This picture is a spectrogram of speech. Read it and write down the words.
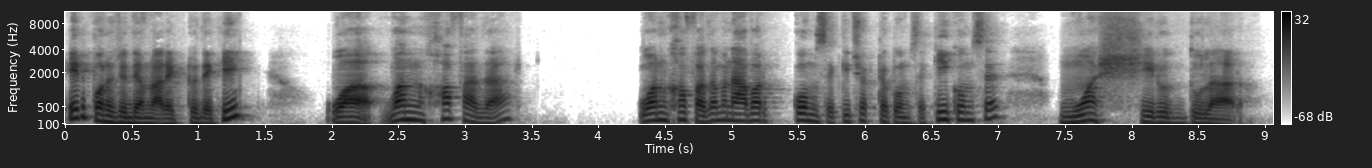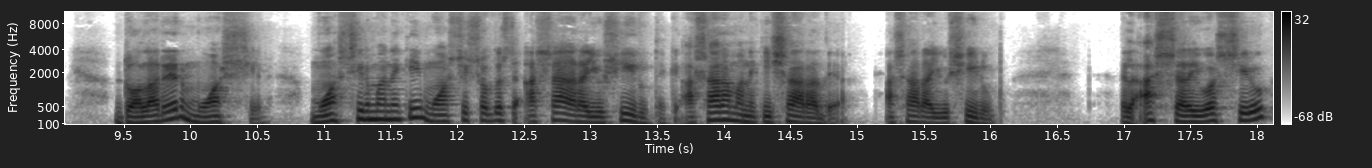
এরপরে যদি আমরা আরেকটু দেখি, ওয়া ওয়ান খফাদা ওয়ান খফাদা মানে আবার কমছে, কিছু একটা কমছে। কি কমছে? মুয়াশিরুদ্দুলার ডলারের মোয়াশির মোয়াশির মানে কি? মোয়াশির শব্দ হচ্ছে আশারা ইউশিরু থেকে। আশারা মানে কি? ইশারা দেয়া। আশারা ইউশিরু। তাহলে আশারা ইউশিরু,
